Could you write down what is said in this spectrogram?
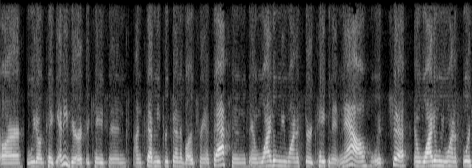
are we don't take any verification on 70% of our transactions and why do we want to start taking it now with chips and why do we want to force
